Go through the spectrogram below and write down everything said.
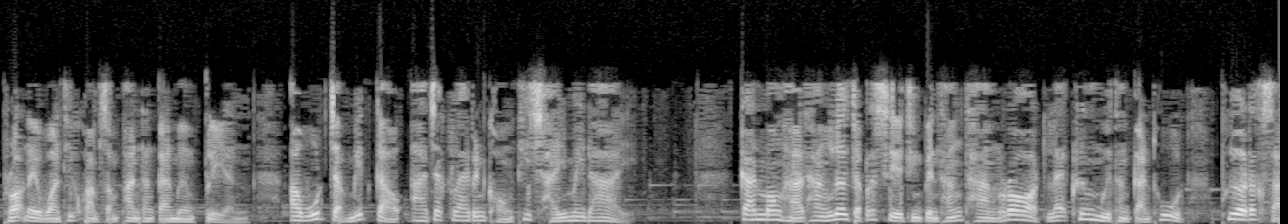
เพราะในวันที่ความสัมพันธ์ทางการเมืองเปลี่ยน อาวุธจากมิตรเก่าอาจจะกลายเป็นของที่ใช้ไม่ได้ การมองหาทางเลือกจากรัสเซียจึงเป็นทั้งทางรอดและเครื่องมือทางการทูตเพื่อรักษา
